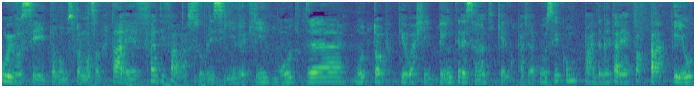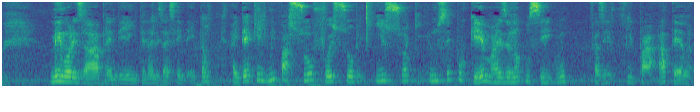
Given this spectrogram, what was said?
Oi você, então vamos para a nossa tarefa de falar sobre esse livro aqui, um, outra, um outro tópico que eu achei bem interessante, quero compartilhar com você como parte da minha tarefa para eu memorizar, aprender e internalizar essa ideia. Então, a ideia que ele me passou foi sobre isso aqui. Eu não sei porquê, mas eu não consigo fazer flipar a tela.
